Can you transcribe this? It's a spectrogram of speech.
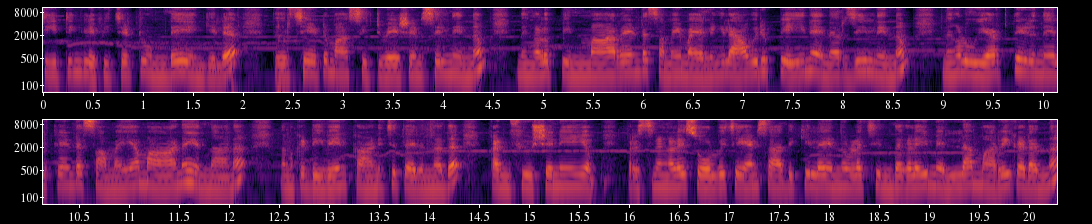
ചീറ്റിംഗ് ലഭിച്ചിട്ടുണ്ട് എങ്കിൽ തീർച്ചയായിട്ടും ആ സിറ്റുവേഷൻസിൽ നിന്നും നിങ്ങൾ പിന്മാറേണ്ട സമയമായി അല്ലെങ്കിൽ ആ ഒരു പെയിൻ എനർജിയിൽ നിന്നും നിങ്ങൾ ഉയർത്തെഴുന്നേൽക്കേണ്ട സമയമാണ് എന്നാണ് നമുക്ക് ഡിവൈൻ കാണിച്ചു തരുന്നത്. കൺഫ്യൂഷനെയും പ്രശ്നങ്ങളെ സോൾവ് ചെയ്യാൻ സാധിക്കില്ല എന്നുള്ള ചിന്തകളെയും എല്ലാം മറികടന്ന്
